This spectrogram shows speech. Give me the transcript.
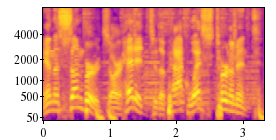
And the Sunbirds are headed to the Pac West tournament.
